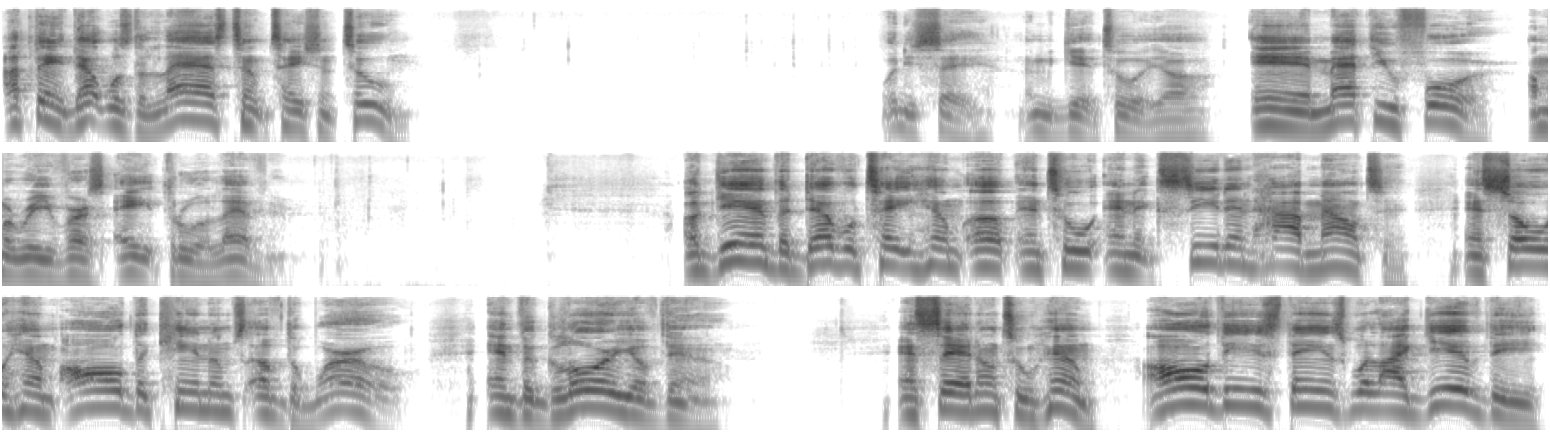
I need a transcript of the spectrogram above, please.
I think that was the last temptation too. What do you say? Let me get to it, y'all. In Matthew 4, I'm going to read verse 8 through 11. Again, the devil take him up into an exceeding high mountain and show him all the kingdoms of the world and the glory of them, and said unto him, All these things will I give thee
